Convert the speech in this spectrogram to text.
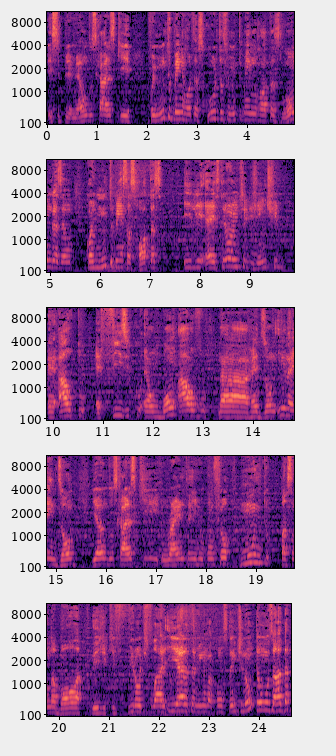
esse prêmio. É um dos caras que foi muito bem em rotas curtas, foi muito bem em rotas longas, é um, corre muito bem essas rotas. Ele é extremamente inteligente, é alto, é físico, é um bom alvo na red zone e na end zone. E é um dos caras que o Ryan Tannehill confiou muito passando a bola desde que virou titular e era também uma constante não tão usada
